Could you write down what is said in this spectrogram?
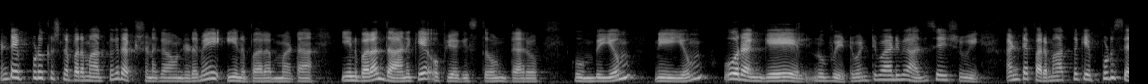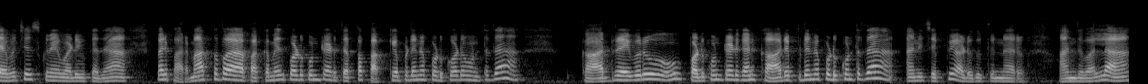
అంటే ఎప్పుడు కృష్ణ పరమాత్మకి రక్షణగా ఉండడమే ఈయన బలం అన్నమాట ఈయన బలం దానికే ఉపయోగిస్తూ ఉంటారు. కుంభియం నీయం ఊరంగేల్ నువ్వు ఎటువంటి వాడివి? ఆదిశేషువి. అంటే పరమాత్మకి ఎప్పుడు సేవ చేసుకునేవాడివి కదా. మరి పరమాత్మ పక్క మీద పడుకుంటాడు తప్ప పక్క ఎప్పుడైనా పడుకోవడం ఉంటుందా? కార్ డ్రైవరు పడుకుంటాడు కానీ కారు ఎప్పుడైనా పడుకుంటుందా అని చెప్పి అడుగుతున్నారు. అందువల్ల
